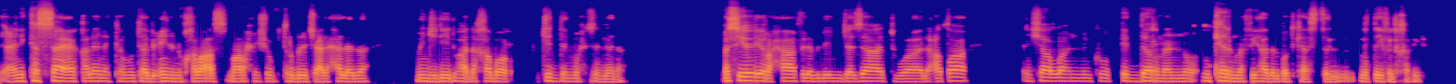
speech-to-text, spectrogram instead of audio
يعني كالصاعقة لنا كمتابعين إنه خلاص ما راح نشوف Triple H على حلبة من جديد وهذا خبر جدا محزن لنا. مسيرة حافلة بالإنجازات والعطاء إن شاء الله أن نكون قدرنا أنه نكرمه في هذا البودكاست اللطيف الخفيف.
